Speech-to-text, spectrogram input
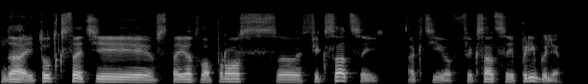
Да, и тут, кстати, встает вопрос э, фиксацией активов, фиксацией прибыли.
